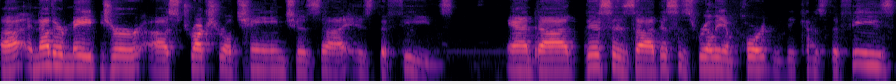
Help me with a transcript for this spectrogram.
Uh, another major uh, structural change is, uh, is the fees. And uh, this, is, this is really important because the fees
